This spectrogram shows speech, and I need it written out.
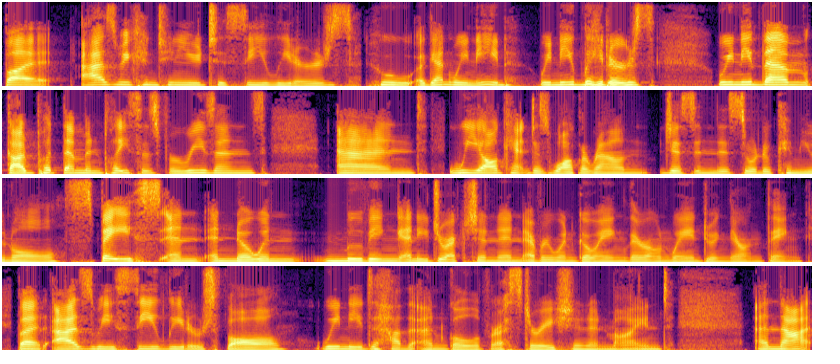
but as we continue to see leaders who, again, we need, we need leaders, we need them. God put them in places for reasons. And we all can't just walk around just in this sort of communal space and, and no one moving any direction and everyone going their own way and doing their own thing. But as we see leaders fall, we need to have the end goal of restoration in mind. And that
